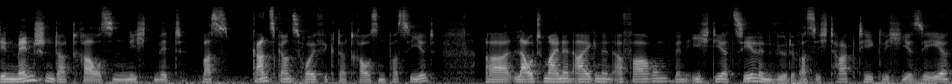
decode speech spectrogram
den Menschen da draußen nicht mit, was ganz, ganz häufig da draußen passiert. Äh, laut meinen eigenen Erfahrungen, wenn ich dir erzählen würde, was ich tagtäglich hier sehe,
